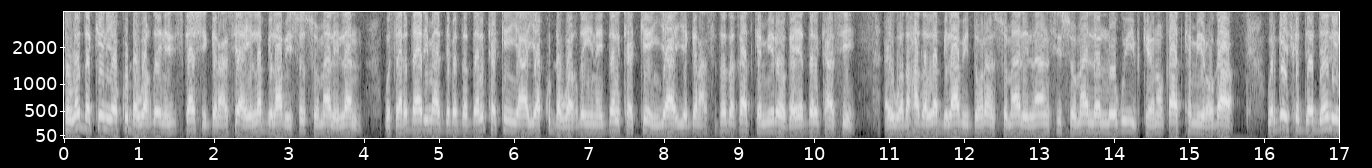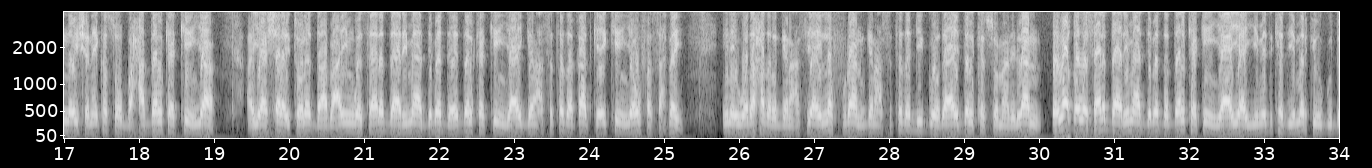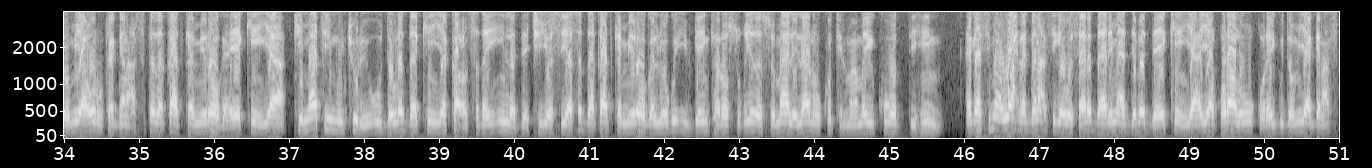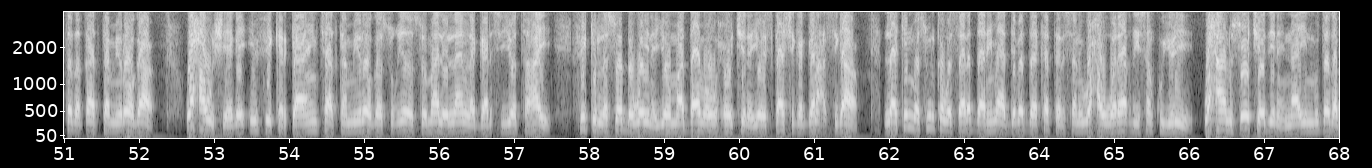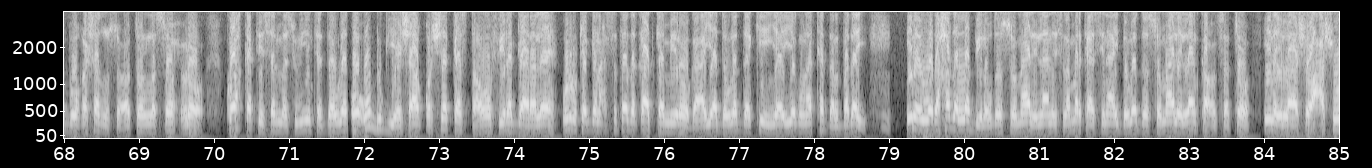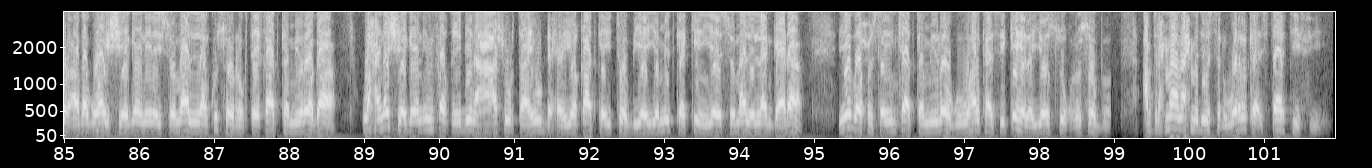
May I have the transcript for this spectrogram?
dowladda kenya ku dhawaaqday inay iskaashi ganacsi ay la bilaabayso somalilan wasaaradda arrimaha dibadda dalka kenya ayaa ku dhawaaqday inay dalka kenya iyo ganacsatada qaadka mirooga ee dalkaasi ay wadahadal la bilaabi doonaan somalilan si somalilan loogu iib keeno qaadka mirooga. Wargeyska the daily nation ee ka soo baxa dalka kenya ayaa shalay toole daabacay in wasaaradda arrimaha dibadda ee dalka kenya ay ganacsatada qaadka ee kenya u fasaxday. Inay wadahadal ganacsi ay la furaan ganacsatada dhigooda ee dalka somalilan dhawaaqa wasaaradda arrimaha dibadda dalka kenya ayaa yimid kadib markii uu guddoomiyaha ururka ganacsatada qaadka mirooga ee kenya kimati munjuri uu dowladda kenya ka codsaday in la dejiyo. Siyaasadda qaadka mirooga loogu iibgeyn karo suuqyada somalilan uu ku tilmaamay kuwa dihin agaasimaha waaxda ganacsiga ee wasaaradda arrimaha dibadda ee kenya ayaa qoraal uu qoray guddoomiyaha ganacsatada qaadka mirooga. Waxa uu sheegay in fikirka ah in jaadka mirooga suuqyada somalilan la gaadhsiiyo tahay. Fikir la soo dhoweynayo maadaama uu xoojinayo iskaashiga ganacsiga laakiin mas'uulka wasaaradda arrimaha dibadda ka tirsan waxa uu waraaqdiisan ku yidhi waxaanu soo jeedinaynaa in muddada booqashadu socoto la soo xulo. Koox ka tirsan mas'uuliyiinta dowlad oo u dhug yeeshaa qorshe kasta oo fiiro gaara leh. Ururka ganacsatada qaadka mirooga ayaa dowladda kenya iyaguna ka dalbaday inay wadahadal la bilowdo somalilan islamarkaasina ay dowladda somalilan ka codsato. Inay laasho cashuur adag oo ay sheegeen inay somalilan ku soo rogtay qaadka mirooga waxayna sheegeen in farqii dhinaca cashuurta ay u dhexeeyo qaadka etoobiya iyo midka kenya ee somalilan gaadha. Iyagoo xusay in jaadka mirooga uu halkaasi ka helayo suuq cusub. Cabdiraxmaan axmed ilsar wararka star t v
